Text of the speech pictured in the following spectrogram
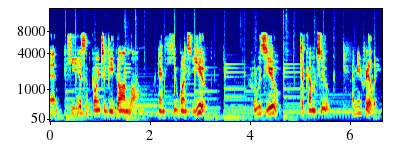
And he isn't going to be gone long, and he wants you. Who's you? To come too. I mean, really.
